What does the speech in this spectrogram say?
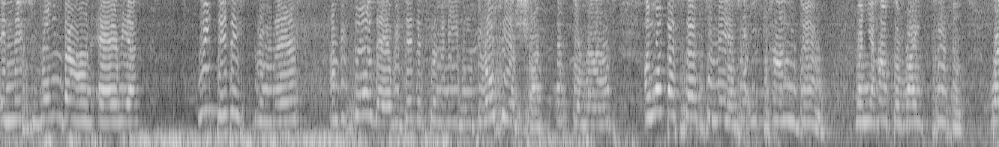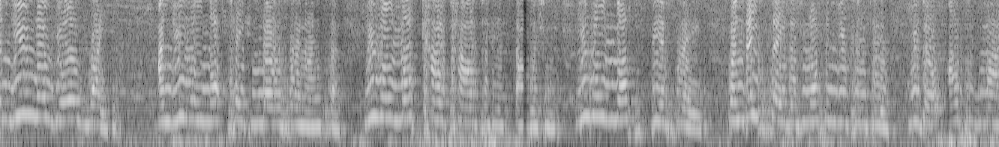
in this rundown area. We did it from there, and before there we did it from an even grottier shop up the road. And what that says to me is what you can do when you have the right people. When you know you're right, and you will not take no for an answer. You will not kowtow to the establishment. You will not be afraid. When they say there's nothing you can do, you go out of my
